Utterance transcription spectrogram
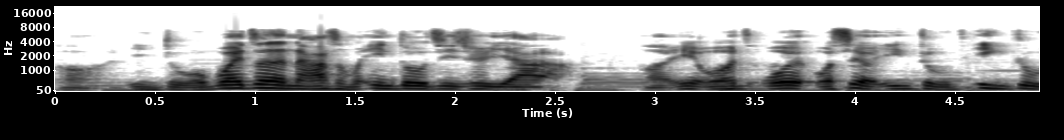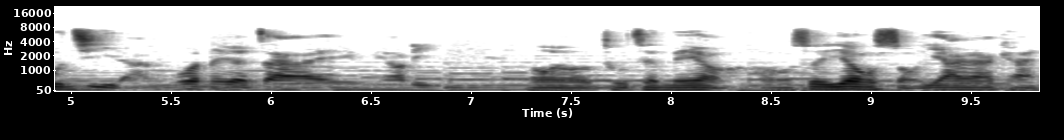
哦，硬度，我不会真的拿什么硬度计去压啦。啊，因为我我我是有硬度硬度计啦，不过那个在苗栗，哦，土城没有，哦，所以用手压压看，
